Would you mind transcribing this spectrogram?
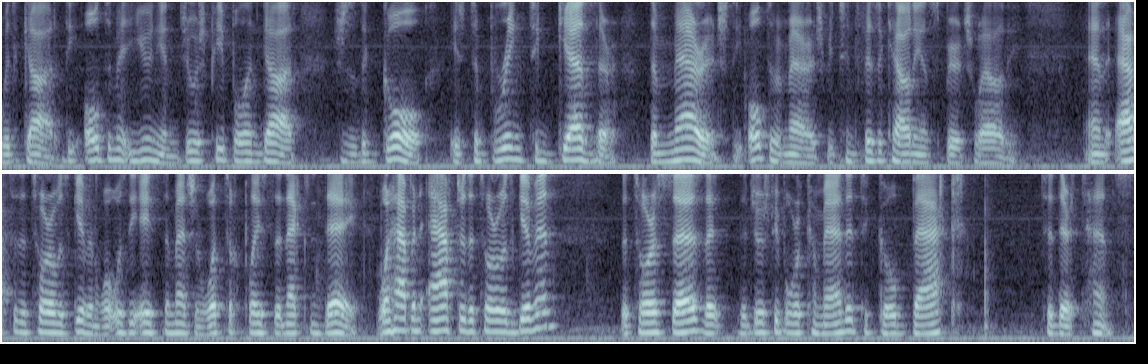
with God, the ultimate union, Jewish people and God, which is the goal, is to bring together the marriage, the ultimate marriage between physicality and spirituality. And after the Torah was given, what was the eighth dimension? What took place the next day? What happened after the Torah was given? The Torah says that the Jewish people were commanded to go back to their tents.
